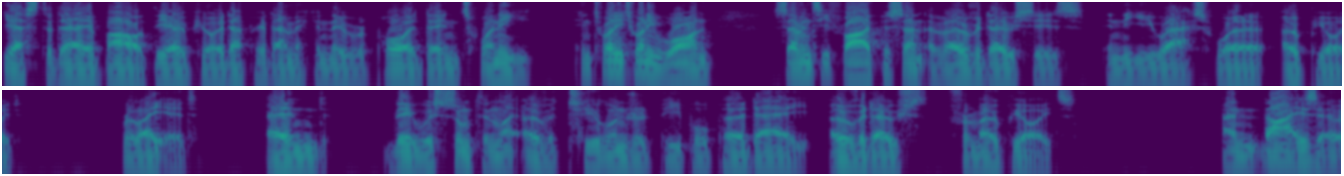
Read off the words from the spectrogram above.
yesterday about the opioid epidemic, and they reported that in twenty in 2021, 75% of overdoses in the US were opioid related and there was something like over 200 people per day overdosed from opioids. And that is a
